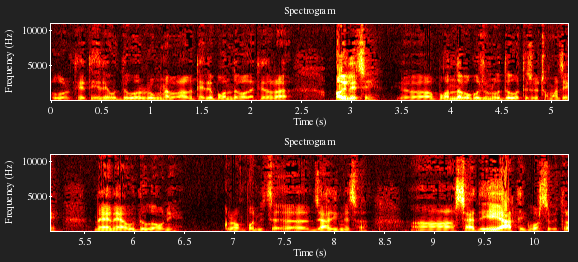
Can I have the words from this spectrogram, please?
उयोहरू थिए धेरै उद्योगहरू रुग्न भएको धेरै बन्द भएको थियो र अहिले चाहिँ यो बन्द भएको जुन उद्योग हो त्यसको ठाउँमा चाहिँ नयाँ नयाँ उद्योग आउने क्रम पनि जारी नै छ। सायद यही आर्थिक वर्षभित्र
